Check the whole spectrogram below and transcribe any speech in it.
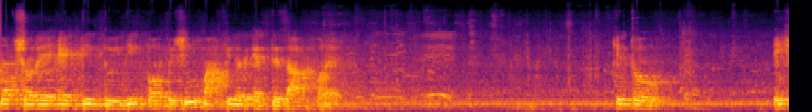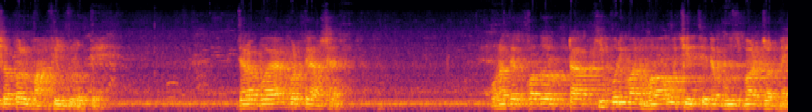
বৎসরে একদিন, দুই দিন কম বেশি মাহফিলের ইন্তজাম করেন কিন্তু এই সকল মাহফিলগুলোতে যারা বয়ান করতে আসেন ওনাদের কদরটা কি পরিমাণ হওয়া উচিত এটা বুঝবার জন্যে।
